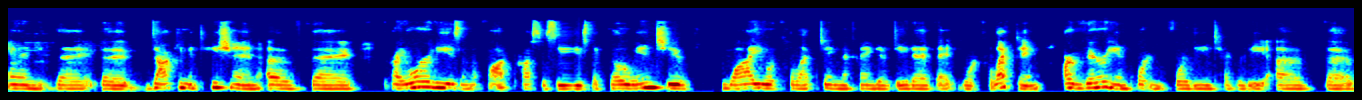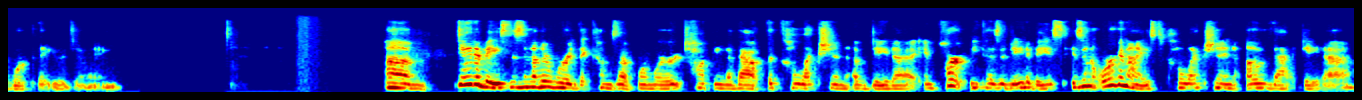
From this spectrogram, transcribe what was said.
And the, the documentation of the priorities and the thought processes that go into why you're collecting the kind of data that you're collecting are very important for the integrity of the work that you're doing. Um, database is another word that comes up when we're talking about the collection of data, in part because a database is an organized collection of that data.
